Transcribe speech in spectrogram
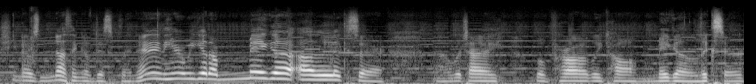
She knows nothing of discipline. And in here we get a Mega Elixir, uh, which I will probably call Mega Elixir.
